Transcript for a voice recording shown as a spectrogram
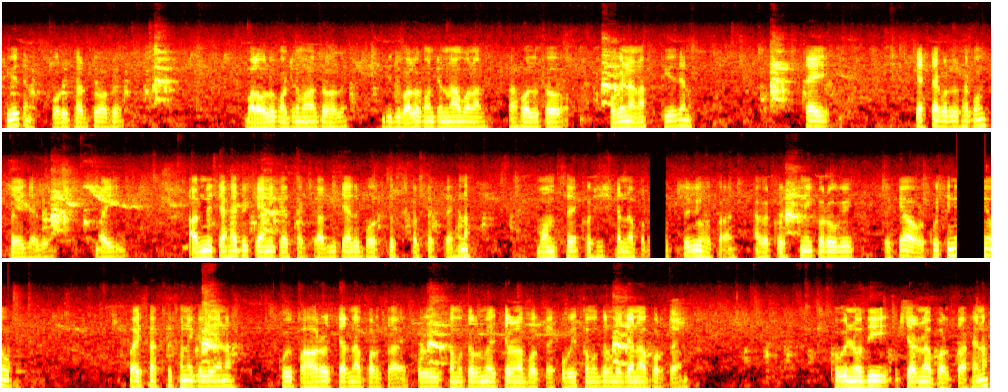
ঠিক আছে না? পরে ছাড়তে হবে। ভালো ভালো কন্টেন্ট বানাতে হবে। जो भलो कंटेंट ना बोलान तो তো ना ठीक है ना तई चेष्टा करते थकूँ हो जाए भाई आदमी चाहे तो क्या नहीं कर सकते आदमी चाहे तो बहुत कुछ कर सकते हैं ना मन से कोशिश करना पड़ता है तभी होता है अगर कोशिश नहीं करोगे तो क्या होगा कुछ नहीं होगा भाई सक्सेस होने के लिए ना कोई पहाड़ों चलना पड़ता है कभी समुद्र में चलना पड़ता है कभी समुद्र में जाना पड़ता है कभी नदी चलना पड़ता है ना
